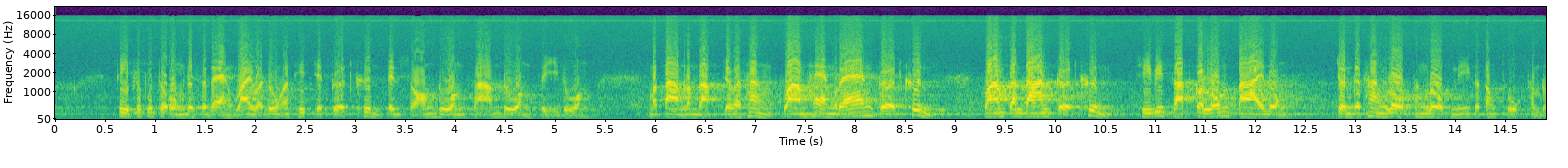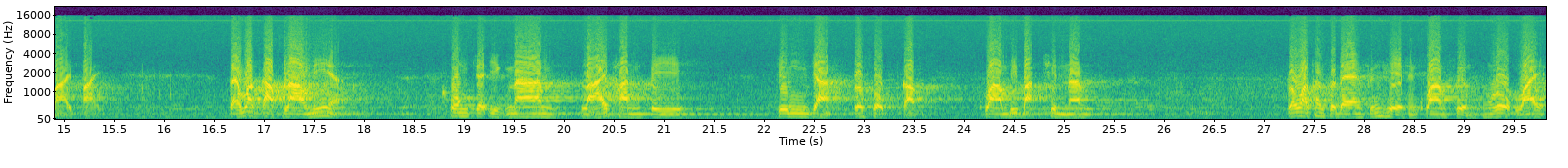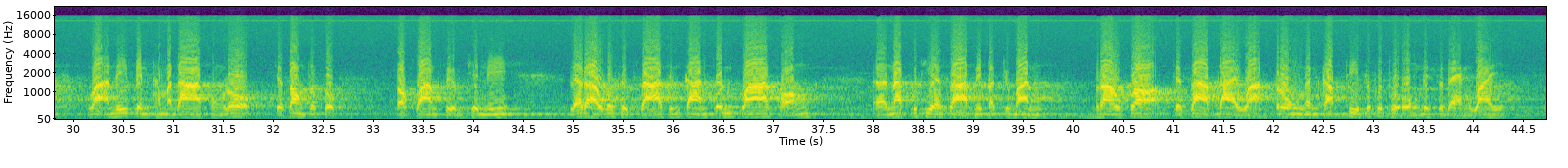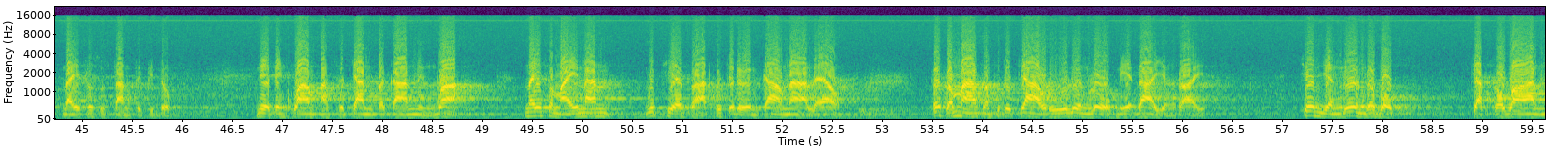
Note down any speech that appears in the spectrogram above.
ที่พระพุทธองค์ได้แสดงไว้ว่าดวงอาทิตย์จะเกิดขึ้นเป็นสองดวงสามดวงสี่ดวง มาตามลำดับจนกระทั่งความแห้งแล้งเกิดขึ้น ความกันดานเกิดขึ้น ชีวิตสัตว์ก็ล้มตายลง จนกระทั่งโลกทั้งโลกนี้ก็ต้องถูกทำลายไป แต่ว่ากับเหล่านี้คงจะอีกนานหลายพันปี จึงจะประสบกับ ความวิบัติเช่นนั้น เพราะว่าท่านแสดงถึงเหตุแห่งความเสื่อมของโลกไว้ ว่าอันนี้เป็นธรรมดาของโลกจะต้องประสบต่อความเสื่อมเช่นนี้ และเราก็ศึกษาถึงการค้นคว้าของนักวิทยาศาสตร์ในปัจจุบัน เราก็จะทราบได้ว่าตรงกันกับที่พระพุทธองค์ได้แสดงไว้ในพระสุตตันติปิฎกเนี่ยเป็นความอัศจรรย์ประการหนึ่งว่า ในสมัยนั้นวิทยาศาสตร์ก็เจริญก้าวหน้าแล้ว พระสัมมาสัมพุทธเจ้ารู้เรื่องโลกนี้ได้อย่างไร เช่นอย่างเรื่องระบบจักรวาล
